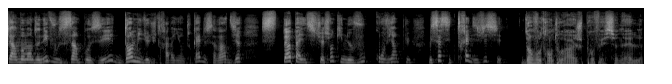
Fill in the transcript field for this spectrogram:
D'un moment donné, vous imposer, dans le milieu du travail en tout cas, de savoir dire stop à une situation qui ne vous convient plus. Mais ça, c'est très difficile. Dans votre entourage professionnel,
